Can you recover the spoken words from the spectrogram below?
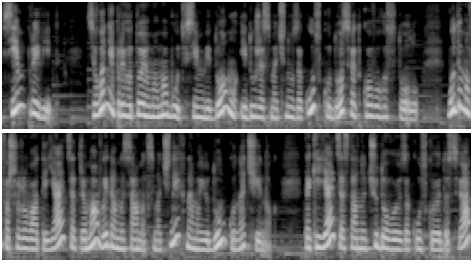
Всім привіт! Сьогодні приготуємо, мабуть, всім відому і дуже смачну закуску до святкового столу. Будемо фарширувати яйця трьома видами самих смачних, на мою думку, начинок. Такі яйця стануть чудовою закускою до свят,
